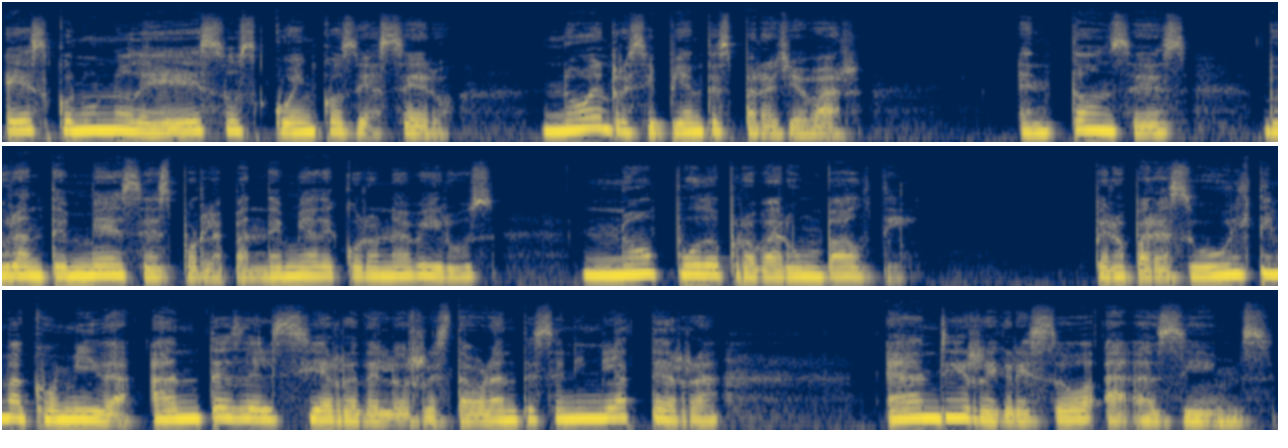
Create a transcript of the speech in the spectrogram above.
es con uno de esos cuencos de acero, no en recipientes para llevar. Entonces, durante meses por la pandemia de coronavirus, no pudo probar un Balti. Pero para su última comida antes del cierre de los restaurantes en Inglaterra, Andy regresó a Azim's,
